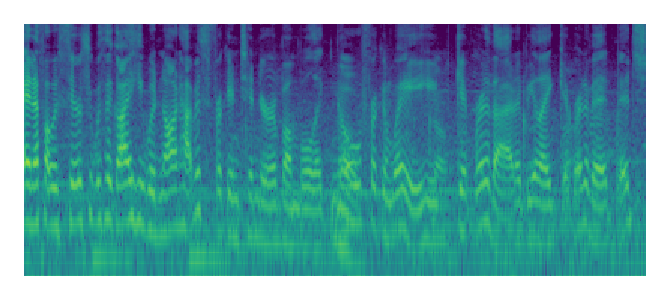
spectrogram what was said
And if I was seriously with a guy, he would not have his freaking Tinder or Bumble. Like, no, No. freaking way. He'd No. get rid of that. I'd be like, get rid of it, bitch.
